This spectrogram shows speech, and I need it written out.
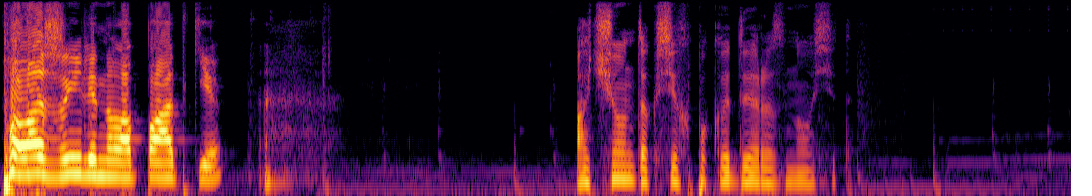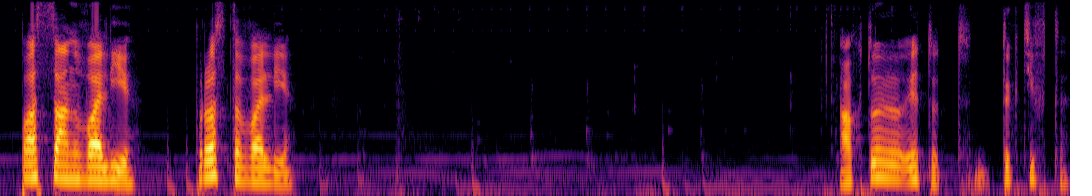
Положили на лопатки. А чё он так всех по КД разносит? Пасан, вали. Просто вали. А кто этот детектив-то?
